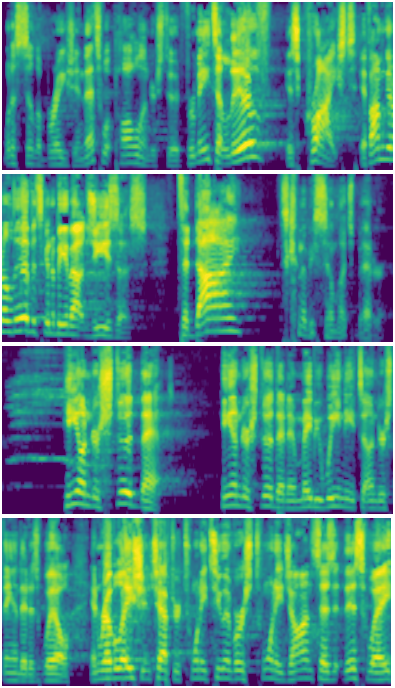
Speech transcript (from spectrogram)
What a celebration. That's what Paul understood. For me to live is Christ. If I'm going to live, it's going to be about Jesus. To die, it's going to be so much better. He understood that. He understood that, and maybe we need to understand that as well. In Revelation chapter 22 and verse 20, John says it this way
